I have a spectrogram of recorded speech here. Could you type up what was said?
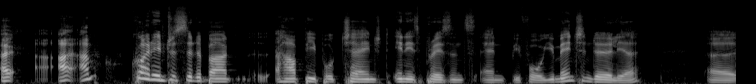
I, I, I'm quite interested about how people changed in his presence and before. You mentioned earlier, uh,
